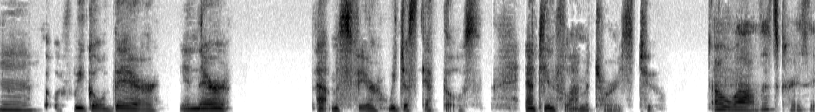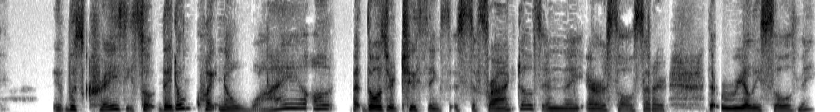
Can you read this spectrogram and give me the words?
Mm. if we go there in their atmosphere, we just get those anti-inflammatories too. Oh wow, that's crazy. It was crazy. So they don't quite know why, all, but those are two things: it's the fractals and the aerosols that are that really sold me.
